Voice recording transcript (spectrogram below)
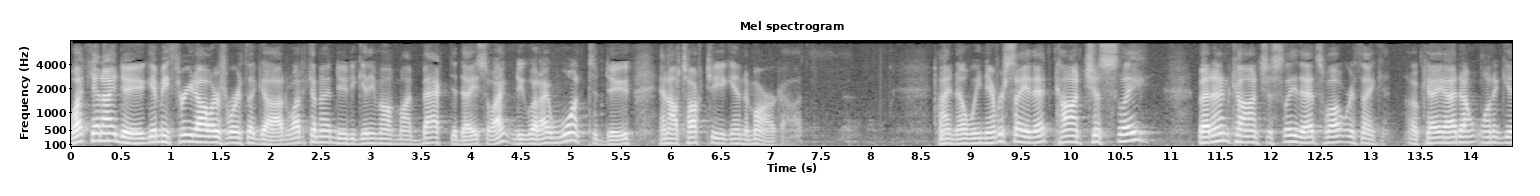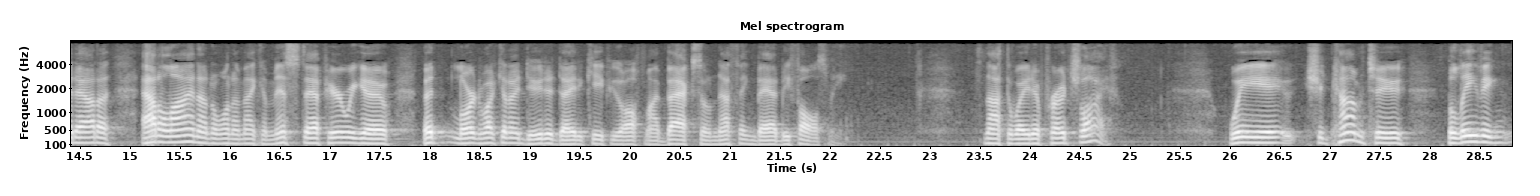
What can I do? Give me $3 worth of God. What can I do to get him off my back today so I can do what I want to do? And I'll talk to you again tomorrow, God. I know we never say that consciously, but unconsciously, that's what we're thinking. Okay, I don't want to get out of out of line. I don't want to make a misstep. Here we go. But Lord, what can I do today to keep you off my back so nothing bad befalls me? It's not the way to approach life. We should come to believing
